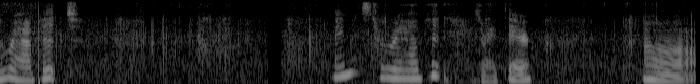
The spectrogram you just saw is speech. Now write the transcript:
a rabbit. Hey, Mr. Rabbit. He's right there. Oh.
